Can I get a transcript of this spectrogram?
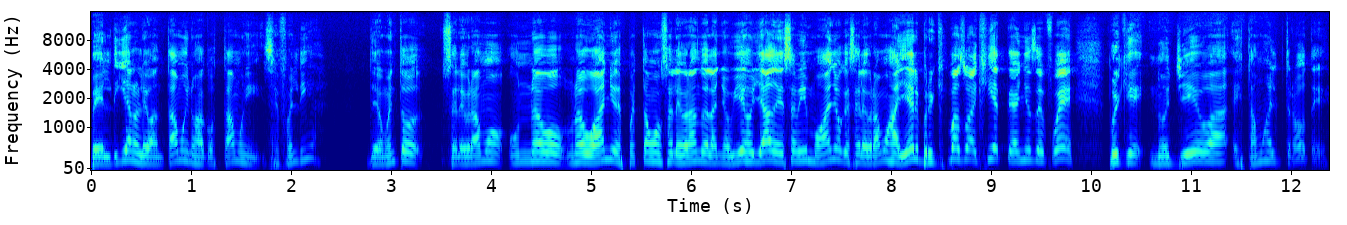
el día nos levantamos y nos acostamos y se fue el día. De momento celebramos un nuevo, un nuevo año después estamos celebrando el año viejo ya de ese mismo año que celebramos ayer. Pero ¿qué pasó aquí? Este año se fue. Porque nos lleva, estamos al trote,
